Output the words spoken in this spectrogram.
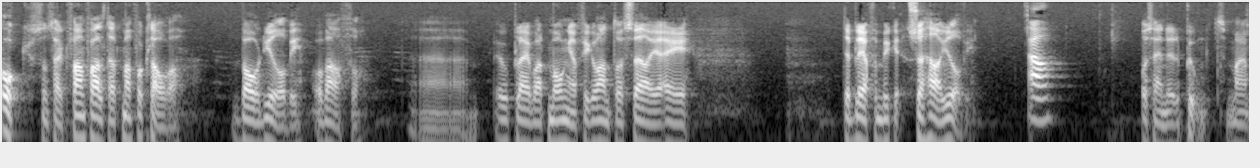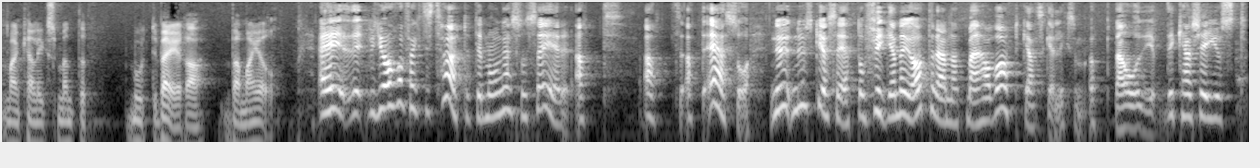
Och som sagt framförallt att man förklarar vad gör vi och varför. Jag upplever att många figuranter i Sverige är, det blir för mycket, så här gör vi. ja. Och sen är det punkt. Man, man kan liksom inte motivera vad man gör. Jag har faktiskt hört att det är många som säger att, att, att det är så. Nu, nu ska jag säga att de figgarna jag har tränat med har varit ganska liksom öppna och det kanske är just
